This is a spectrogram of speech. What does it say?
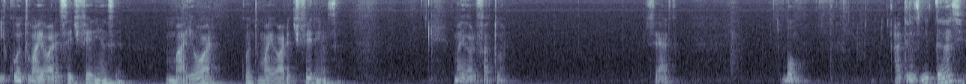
E quanto maior essa diferença, maior, quanto maior a diferença, maior o fator certo? Bom, a transmitância,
